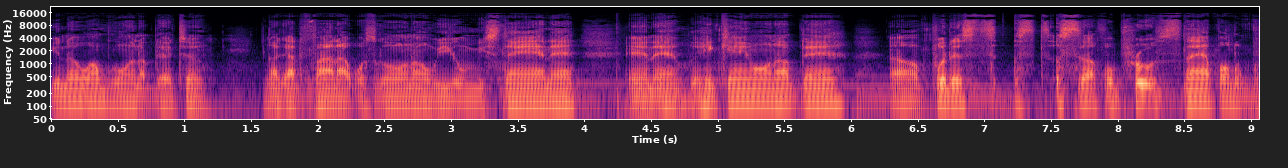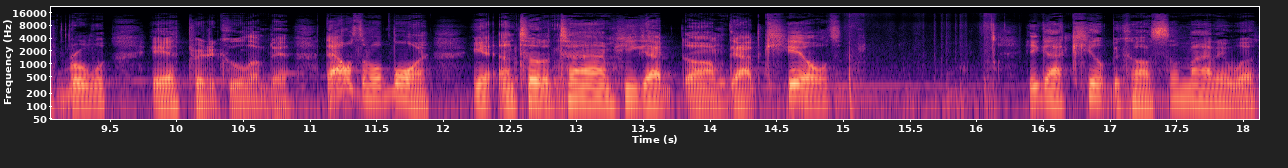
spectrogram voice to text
you know, I'm going up there too." I got to find out what's going on, you gonna be staying at. And then he came on up there, uh, put his self approved stamp on the approval. Yeah, it's pretty cool up there. That was my boy. Yeah, until the time he got um, got killed. He got killed because somebody was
